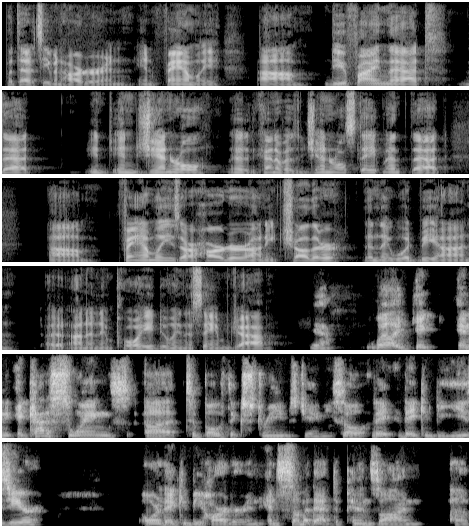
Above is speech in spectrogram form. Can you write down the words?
but that's even harder in, in family. Um, do you find that, that in, in general, uh, kind of a general statement that, um, families are harder on each other than they would be on, uh, on an employee doing the same job? Yeah. Well, it, it and it kind of swings uh, to both extremes, Jamie. So they they can be easier, or they can be harder, and and some of that depends on uh,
